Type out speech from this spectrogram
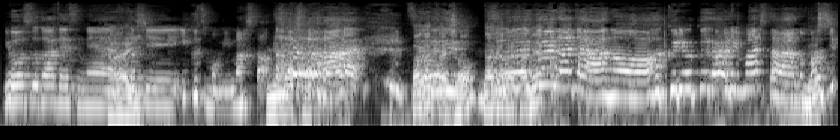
様子がですね、はい、私、いくつも見ました。見ました。はい。わかったでしょ？なかなかね。すごいなんか、あの、迫力がありました。あの、間近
